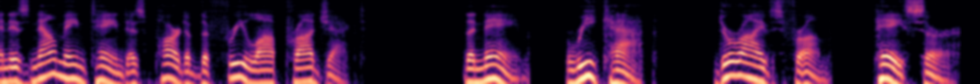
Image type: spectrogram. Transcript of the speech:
and is now maintained as part of the Free Law Project. The name, RECAP, derives from PACER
